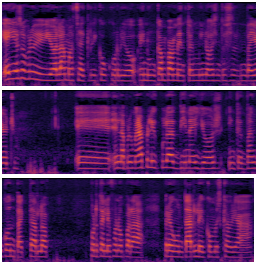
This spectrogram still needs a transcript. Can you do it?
Ella sobrevivió a la masacre que ocurrió en un campamento en 1978. Eh, en la primera película, Dina y Josh intentan contactarla por teléfono para preguntarle cómo es que habría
